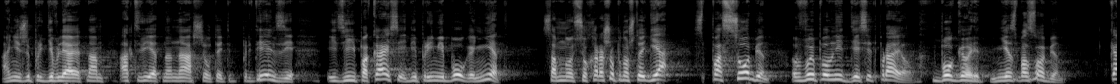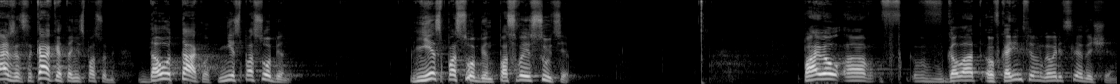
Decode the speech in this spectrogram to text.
Они же предъявляют нам ответ на наши вот эти претензии. Иди и покайся, иди прими Бога. Нет, со мной все хорошо, потому что я способен выполнить 10 правил. Бог говорит, не способен. Кажется, как это не способен? Да вот так вот, не способен. Не способен по своей сути. Павел а, в, Галат, в Коринфянам говорит следующее.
